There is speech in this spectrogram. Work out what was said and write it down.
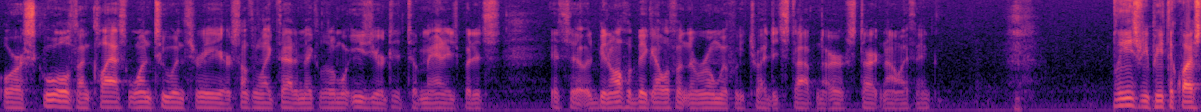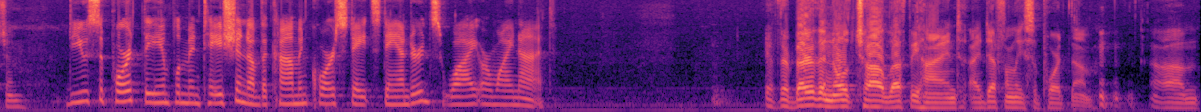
or schools on class one, two, and three, or something like that, and make it a little more easier to, to manage, but it's, it's, it would be an awful big elephant in the room if we tried to stop, or start now, I think. Please repeat the question. Do you support the implementation of the Common Core state standards? Why or why not? If they're better than No Child Left Behind, I definitely support them. Um,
